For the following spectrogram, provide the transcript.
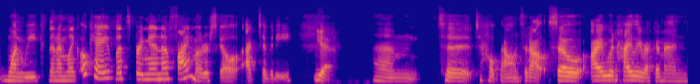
one week, then I'm like, okay, let's bring in a fine motor skill activity. Yeah. Um, to to help balance it out. So I would highly recommend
